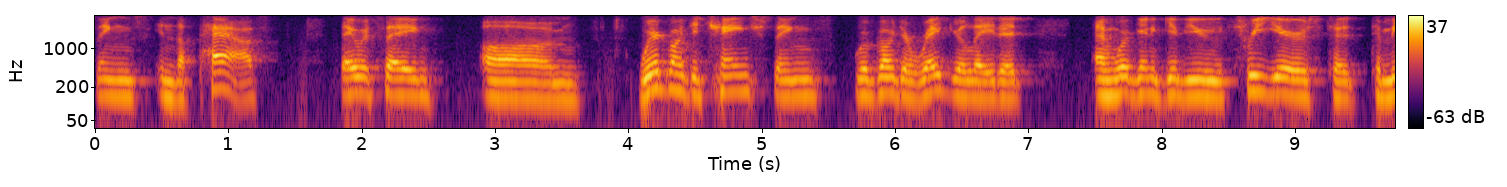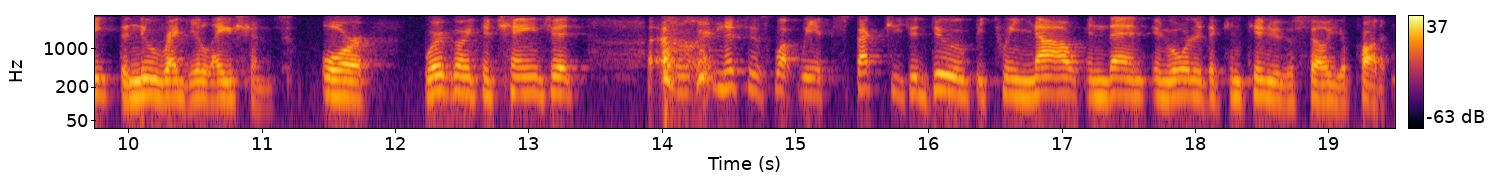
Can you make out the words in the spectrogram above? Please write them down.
things in the past, they would say, um, "We're going to change things. We're going to regulate it." and we're going to give you three years to, to meet the new regulations, or we're going to change it, and this is what we expect you to do between now and then in order to continue to sell your product.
